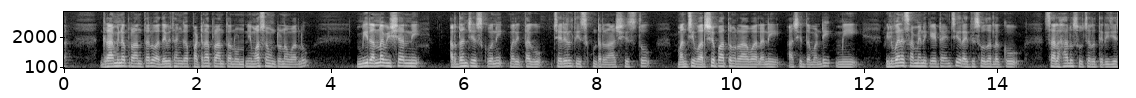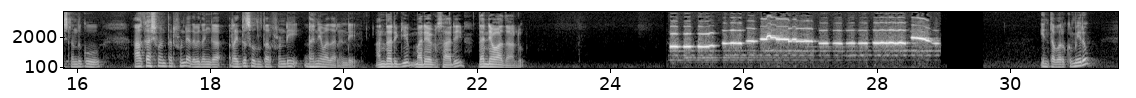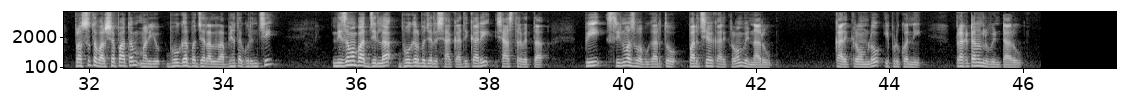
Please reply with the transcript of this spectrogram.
గ్రామీణ ప్రాంతాలు అదేవిధంగా పట్టణ ప్రాంతాల్లో నివాసం ఉంటున్న వాళ్ళు మీరన్న విషయాన్ని అర్థం చేసుకొని మరి తగు చర్యలు తీసుకుంటారని ఆశిస్తూ మంచి వర్షపాతం రావాలని ఆశిద్దామండి. మీ విలువైన సమయాన్ని కేటాయించి రైతు సోదరులకు సలహాలు సూచనలు తెలియజేసినందుకు ఆకాశవాణి తరఫు నుండి అదేవిధంగా రైతు సోదరుల తరఫు నుండి ధన్యవాదాలండి. అందరికీ మరి ఒకసారి ధన్యవాదాలు. ఇంతవరకు మీరు ప్రస్తుత వర్షపాతం మరియు భూగర్భ జలాల లభ్యత గురించి నిజామాబాద్ జిల్లా భూగర్భ జల శాఖ అధికారి శాస్త్రవేత్త పి. శ్రీనివాస్ బాబు గారితో పరిచయ కార్యక్రమం విన్నారు. కార్యక్రమంలో ఇప్పుడు కొన్ని ప్రకటనలు వింటారు.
